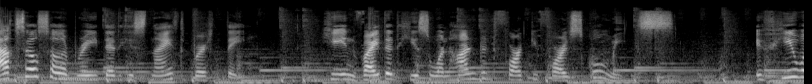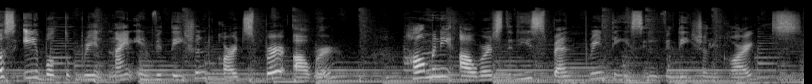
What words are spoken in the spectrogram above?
Axel celebrated his ninth birthday. He invited his 144 schoolmates. If he was able to print 9 invitation cards per hour, how many hours did he spend printing his invitation cards?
